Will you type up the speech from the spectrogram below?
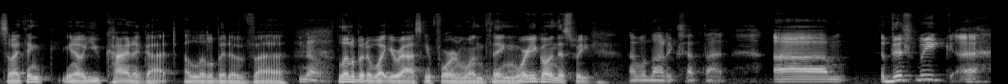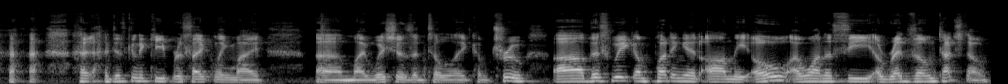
So I think you know you kind of got a little bit of uh, no, a little bit of what you were asking for in one thing. Where are you going this week? I will not accept that. Um, this week, uh, I'm just going to keep recycling my uh, my wishes until they come true. Uh, this week, I'm putting it on the O. I want to see a red zone touchdown.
